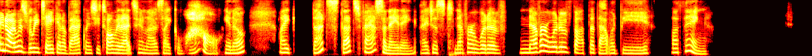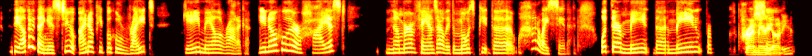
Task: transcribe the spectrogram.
I know. I was really taken aback when she told me that too. And I was like, wow, you know, like that's, that's fascinating. I just never would have, never would have thought that that would be a thing. The other thing is too, I know people who write gay male erotica. You know who their highest number of fans are? Like the most, pe- the, how do I say that? What their main, the main, Primary audience?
